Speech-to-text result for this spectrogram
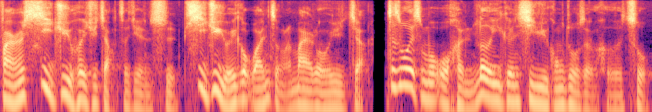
反而戏剧会去讲这件事。戏剧有一个完整的脉络会去讲，这是为什么我很乐意跟戏剧工作者合作。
